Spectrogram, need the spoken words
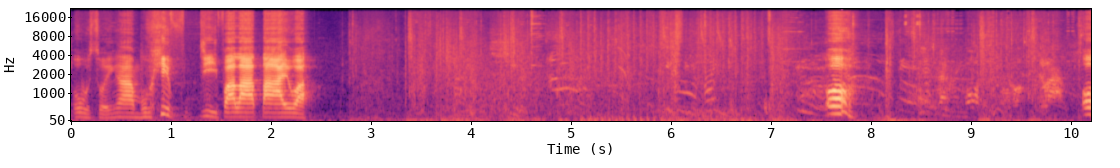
โอ้สวยงามมุ้ยจีฟาราตายว่ะโอ้โอ้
